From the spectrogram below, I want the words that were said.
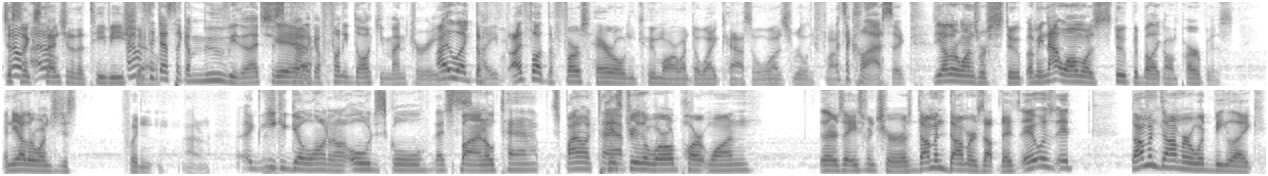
just an don't- I don't- extension of the TV show. I don't think that's like a movie though. That's just kind of like a funny documentary. I like the. type. I thought the first Harold and Kumar went to White Castle was really funny. That's a classic. the other ones were stupid. I mean, that one was stupid, but like on purpose, and the other ones just couldn't. I don't know. Like, you could go on and on. Old school. That's Spinal Tap, Spinal Tap. History of the World Part One. There's Ace Ventura's Dumb and Dumber's up there. It was it. Dumb and Dumber would be like.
